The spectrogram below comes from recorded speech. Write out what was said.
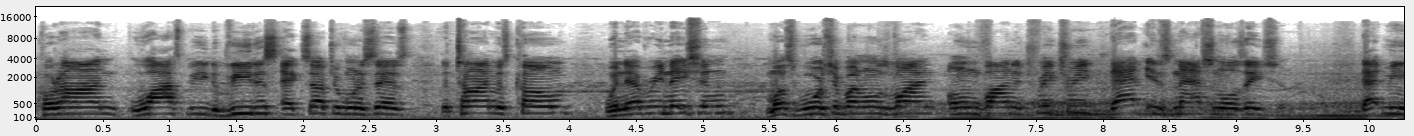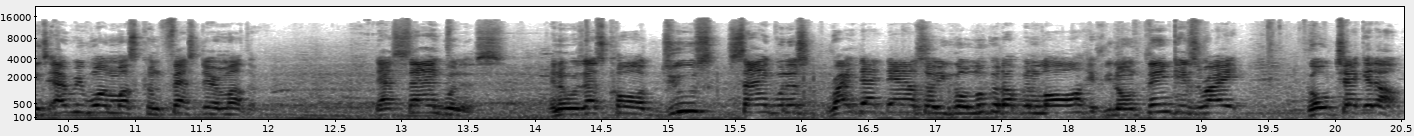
Quran, Oahspe, the Vedas, etc., when it says the time has come when every nation must worship on own vine, own vine and tree tree, that is nationalization. That means everyone must confess their mother. That's sanguineous. In other words, that's called jus sanguinis. Write that down so you can go look it up in law. If you don't think it's right, go check it out.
